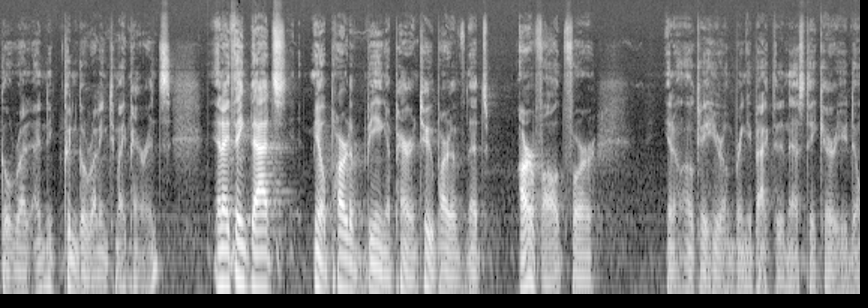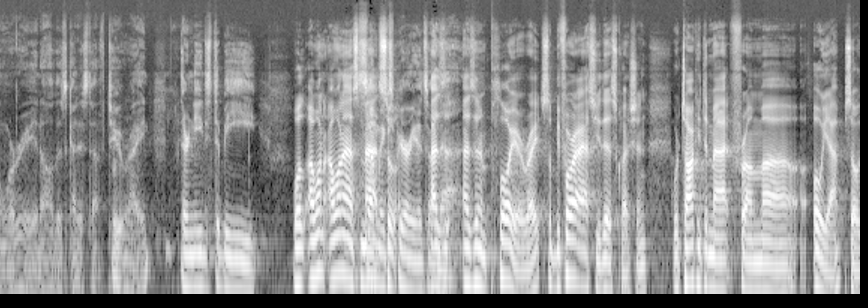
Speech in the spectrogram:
go run. I couldn't go running to my parents, and I think that's you know part of being a parent too. Part of that's our fault for you know. Okay, here I'll bring you back to the nest. Take care of you. Don't worry, and all this kind of stuff too. Right? There needs to be Well, I want I want to ask Some Matt. so experience on as, that. as an employer, right? So before I ask you this question, we're talking to Matt from uh, oh yeah, so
